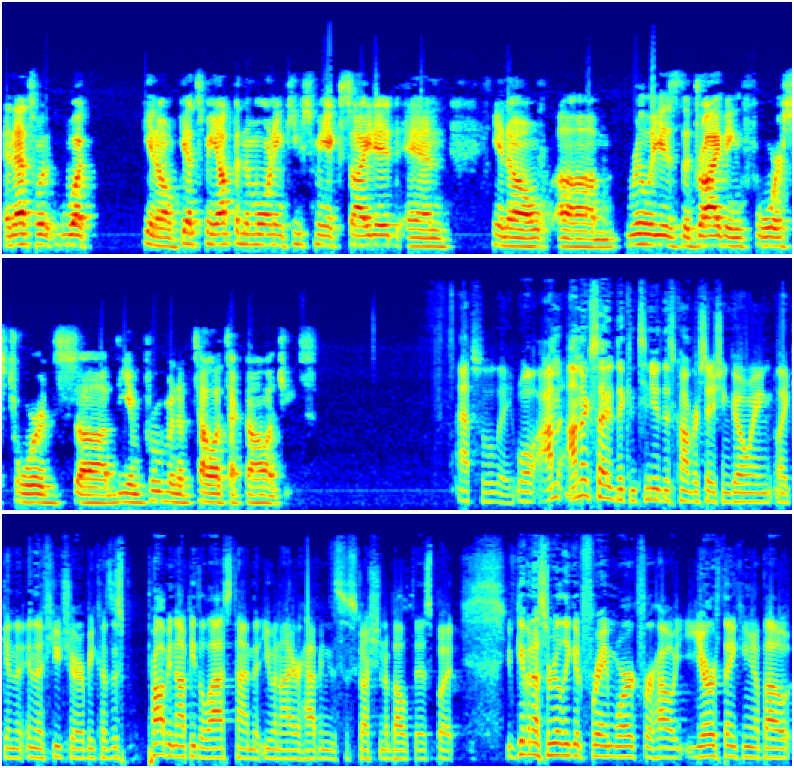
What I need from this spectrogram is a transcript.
and that's what, what, you know, gets me up in the morning, keeps me excited, and, you know, um, really is the driving force towards uh, the improvement of teletechnologies. Absolutely. Well, I'm I'm excited to continue this conversation going like in the in the future because this probably not be the last time that you and I are having this discussion about this. But you've given us a really good framework for how you're thinking about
